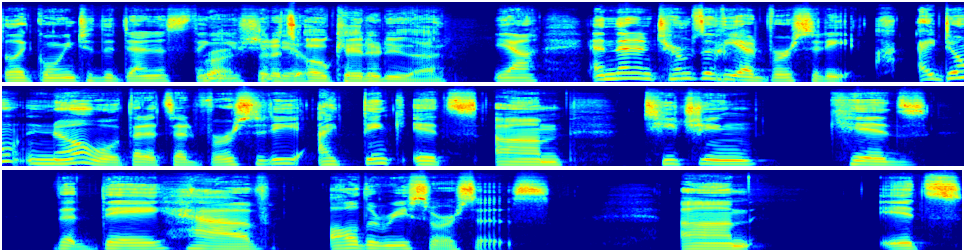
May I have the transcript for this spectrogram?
like going to the dentist thing you should that it's do. okay to do that. Yeah. And then in terms of the adversity, I don't know that it's adversity. I think it's um, teaching kids that they have all the resources. Um, it's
